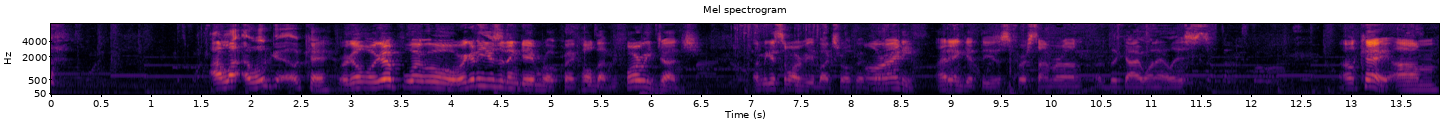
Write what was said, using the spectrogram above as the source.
eh, I like. We'll get okay. We're gonna we're gonna we're, gonna use it in game real quick. Hold up, before we judge, let me get some more V bucks real quick. Alrighty, I didn't get these first time around, or the guy won at least. Okay, um,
